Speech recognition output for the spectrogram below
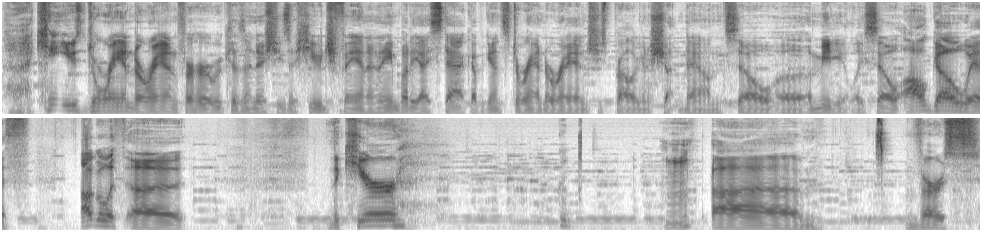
I can't use Duran Duran for her because I know she's a huge fan, and anybody I stack up against Duran Duran, she's probably going to shut down. So uh, immediately, so I'll go with, I'll go with uh, the Cure. Good. Um, verse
